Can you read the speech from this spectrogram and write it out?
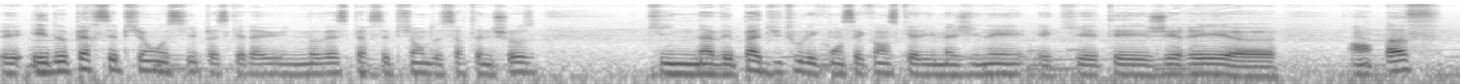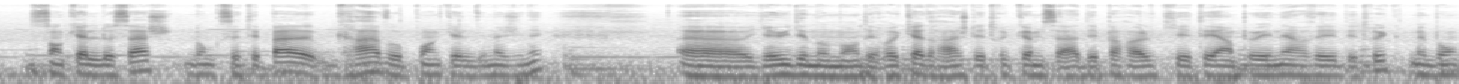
et, de perception aussi, parce qu'elle a eu une mauvaise perception de certaines choses qui n'avaient pas du tout les conséquences qu'elle imaginait et qui étaient gérées euh, en off sans qu'elle le sache. Donc c'était pas grave au point qu'elle l'imaginait. Euh, il y a eu des moments, des recadrages, des trucs comme ça, des paroles qui étaient un peu énervées, des trucs, mais bon,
